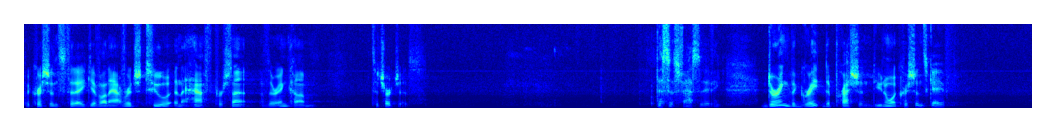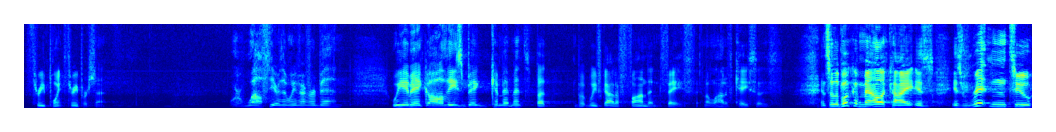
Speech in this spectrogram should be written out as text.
But Christians today give on average 2.5% of their income to churches. This is fascinating. During the Great Depression, do you know what Christians gave? 3.3%. We're wealthier than we've ever been. We make all these big commitments, but, but we've got a fondant faith in a lot of cases. And so the book of Malachi is, is written to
